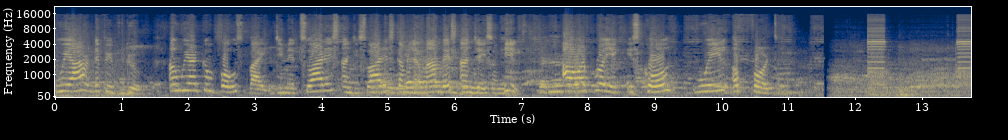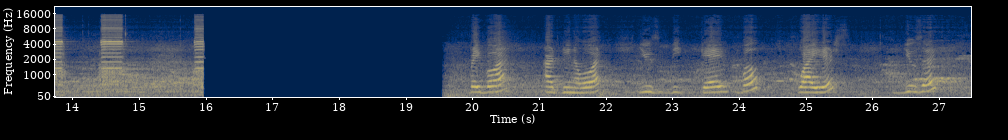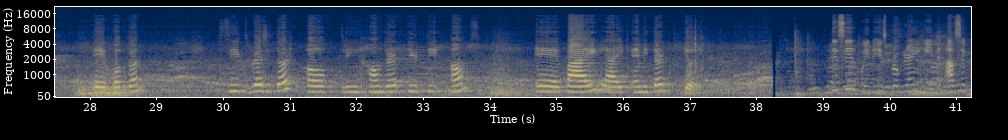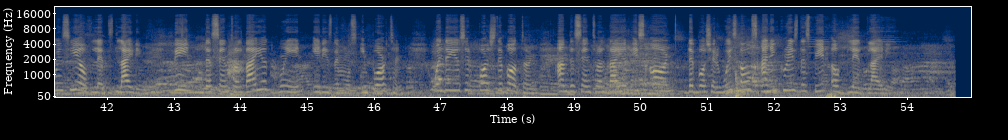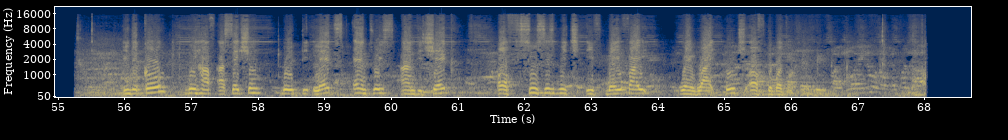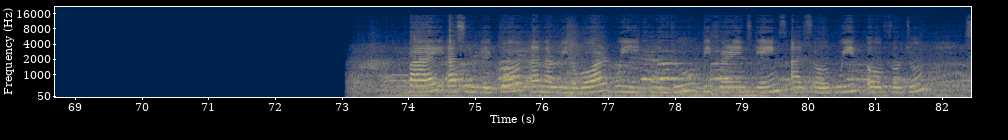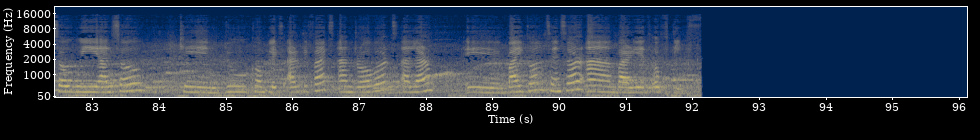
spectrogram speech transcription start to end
We are the fifth group, and we are composed by Ginette Suarez, Angie Suarez, Camila Hernandez, and Jason Hill. Our project is called Wheel of Fortune. Breadboard, Arduino board, the cable, wires, user, a button, six resistors of 330 ohms, a eh, pi like emitter diode. The circuit is programming a sequence of LED lighting. Being the central diode green, it is the most important. When the user pushes the button and the central diode is on, the buzzer whistles and increases the speed of LED lighting. In the code, we have a section with the LEDs entries and the check of sources which if verified when white push of the button. By a simple code and Arduino board, we can do different games as our Wheel of Fortune. So we also can do complex artifacts and robots, alarm, uh, vehicle, sensor, and variety of things.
